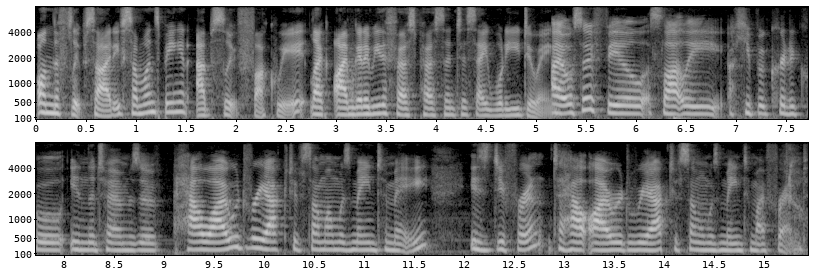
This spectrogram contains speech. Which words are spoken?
on the flip side, if someone's being an absolute fuckwit, like I'm gonna be the first person to say, "What are you doing?" I also feel slightly hypocritical in the terms of how I would react if someone was mean to me is different to how I would react if someone was mean to my friend.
